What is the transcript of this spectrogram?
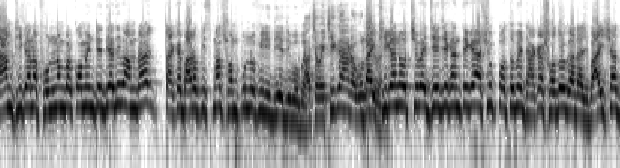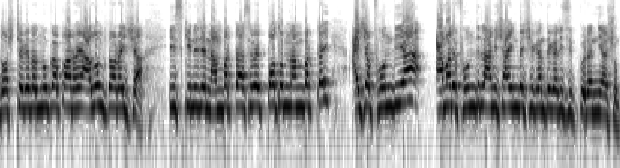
নাম ঠিকানা ফোন নাম্বার কমেন্টে দিয়ে দিব আমরা তাকে বারো পিস মাল সম্পূর্ণ ফ্রি দিয়ে দিব ভাই। আচ্ছা ভাই ঠিকানাটা ভাই ঠিকানা হচ্ছে ভাই যে যেখান থেকে আসুক প্রথমে ঢাকা সদর গাড়াস বাইশা দশ টাকা তার নৌকা পার হয়ে আলম টরাইশা। স্ক্রিনে যে নাম্বারটা আছে ভাই প্রথম নাম্বারটাই। আইসা ফোন দিয়া আমারে ফোন দিলে আমি শাহিন ভাই সেখান থেকে রিসিভ করে নিয়ে আসুম।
